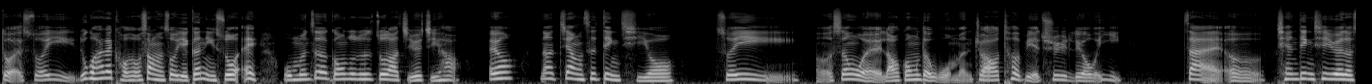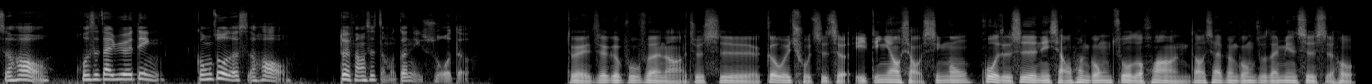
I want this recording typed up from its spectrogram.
对，所以如果他在口头上的时候也跟你说，哎、我们这个工作就是做到几月几号，哎呦，那这样是定期哦。所以，呃，身为劳工的我们就要特别去留意，在呃签订契约的时候，或是在约定工作的时候，对方是怎么跟你说的。对这个部分啊，就是各位求职者一定要小心哦。或者是你想要换工作的话，你到下一份工作在面试的时候，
